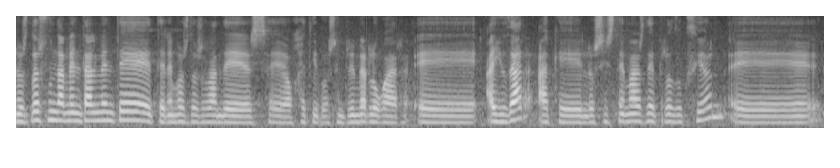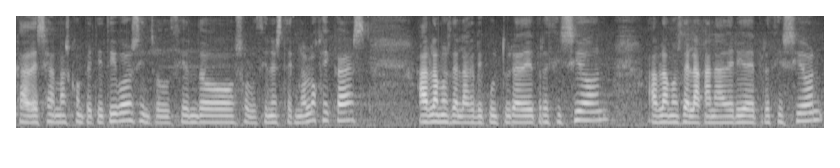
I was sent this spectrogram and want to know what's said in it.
Nosotros fundamentalmente tenemos dos grandes eh, objetivos. En primer lugar, eh, ayudar a que los sistemas de producción eh, cada vez sean más competitivos, introduciendo soluciones tecnológicas. Hablamos de la agricultura de precisión, hablamos de la ganadería de precisión,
